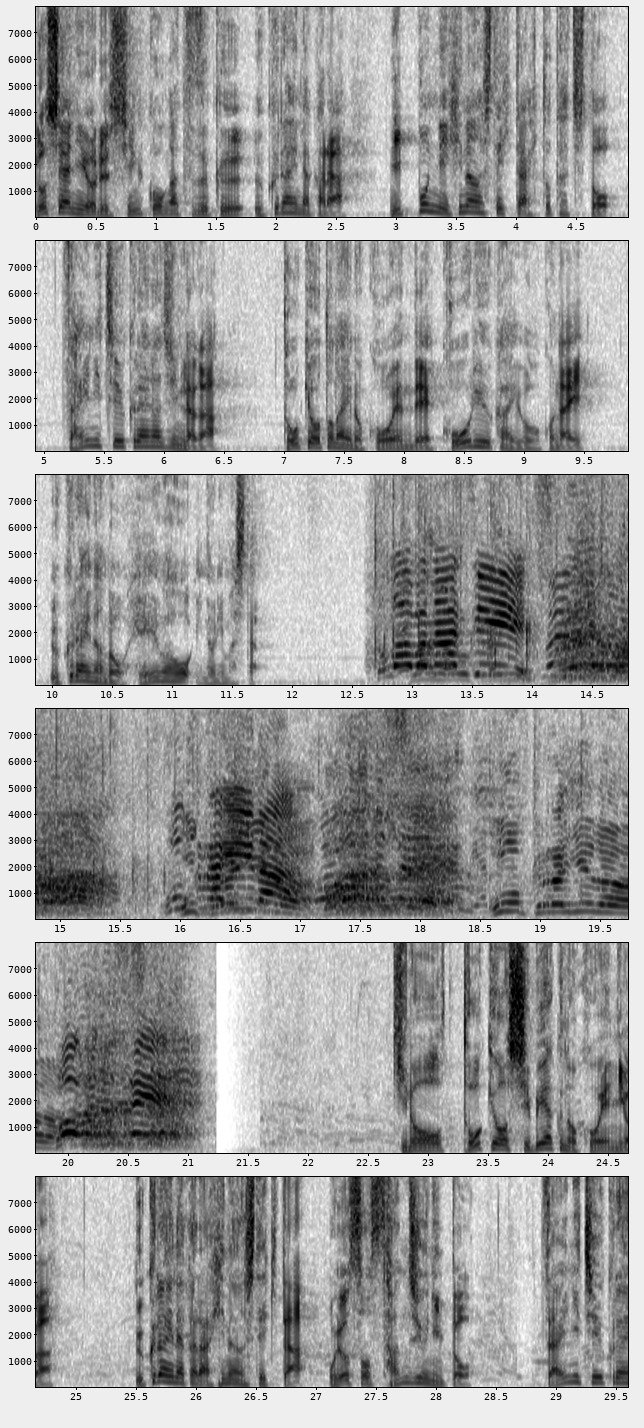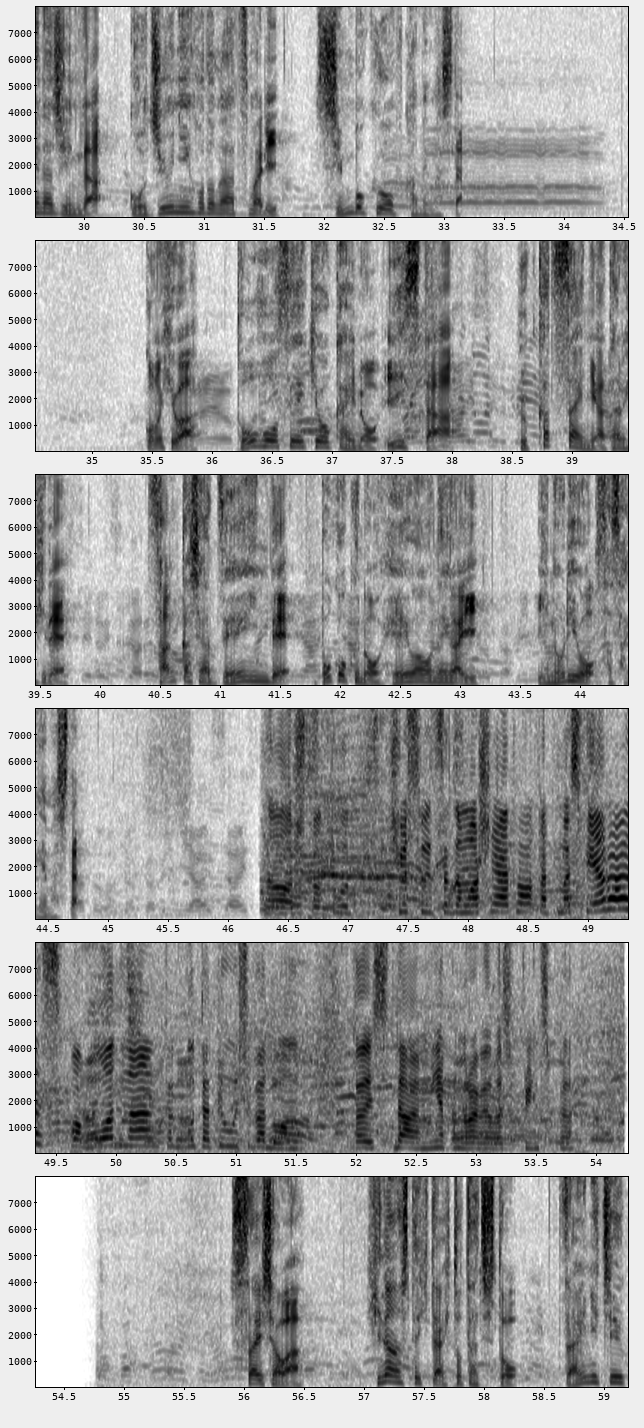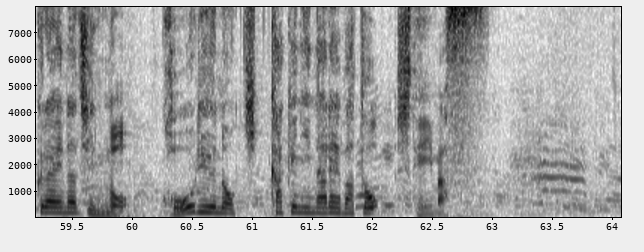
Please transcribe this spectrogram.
ロシアによる侵攻が続くウクライナから日本に避難してきた人たちと在日ウクライナ人らが東京都内の公園で交流会を行いウクライナの平和を祈りました。昨日東京渋谷区の公園にはウクライナから避難してきたおよそ30人と在日ウクライナ人ら50人ほどが集まり親睦を深めましたこの日は東方正教会のイースター復活祭にあたる日で参加者全員で母国の平和を願い祈りを捧げました что тут чувствуется домашняя атмосфера, свободно, как будто ты у себя дома. То есть, да, мне понравилось, в принципе. 主催者は 避難してきた人たちと在日ウクライナ人の交流のきっかけになればとしています。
